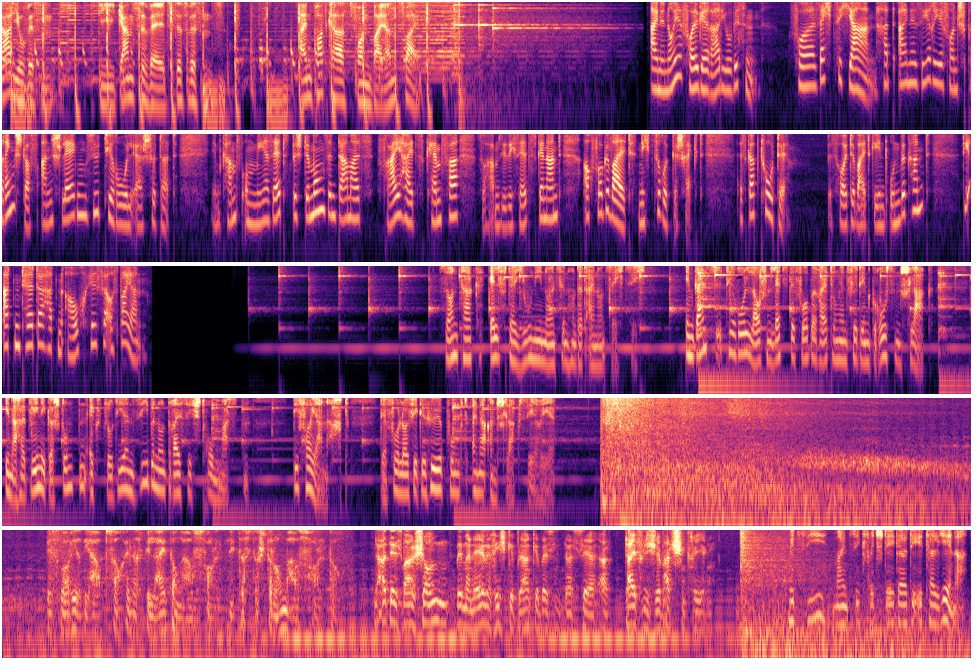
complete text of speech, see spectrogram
Radiowissen. Die ganze Welt des Wissens. Ein Podcast von Bayern 2. Eine neue Folge Radio Wissen. Vor 60 Jahren hat eine Serie von Sprengstoffanschlägen Südtirol erschüttert. Im Kampf um mehr Selbstbestimmung sind damals Freiheitskämpfer, so haben sie sich selbst genannt, auch vor Gewalt nicht zurückgeschreckt. Es gab Tote. Bis heute weitgehend unbekannt. Die Attentäter hatten auch Hilfe aus Bayern. Sonntag, 11. Juni 1961. In ganz Südtirol laufen letzte Vorbereitungen für den großen Schlag. Innerhalb weniger Stunden explodieren 37 Strommasten die Feuernacht, der vorläufige Höhepunkt einer Anschlagsserie. Es war ja die Hauptsache, dass die Leitung ausfällt, nicht dass der Strom ausfällt. Na, das war schon, wenn man ehrlich ist, geplant gewesen, dass sie teuflische Watschen kriegen. Mit sie meint Siegfried Steger die Italiener,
